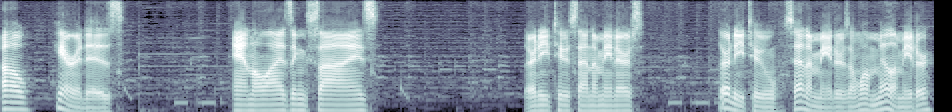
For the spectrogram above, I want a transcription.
Oh, here it is. Analyzing size. 32 centimeters. 32 centimeters and 1 millimeter.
